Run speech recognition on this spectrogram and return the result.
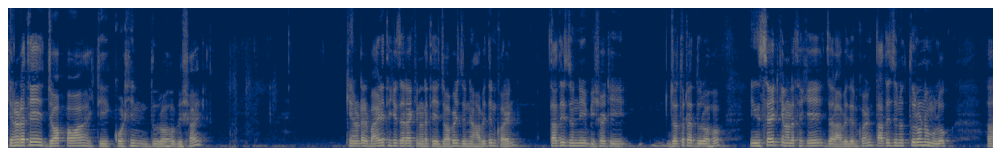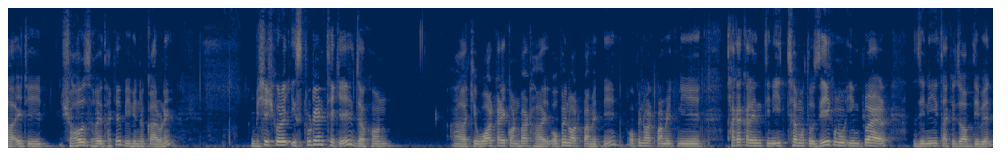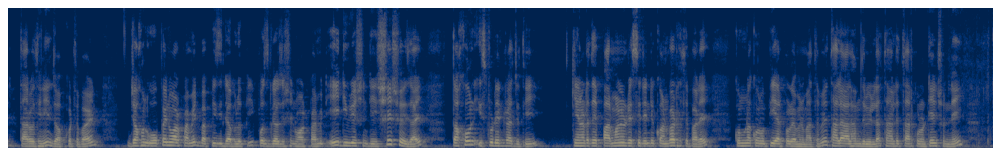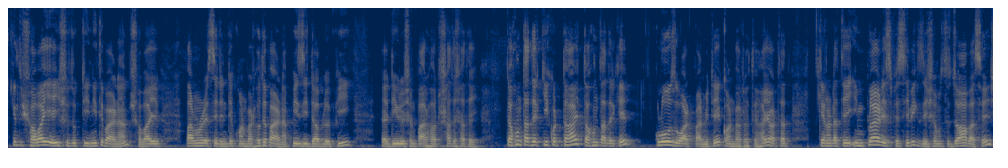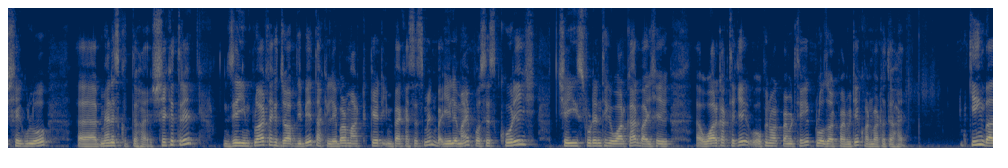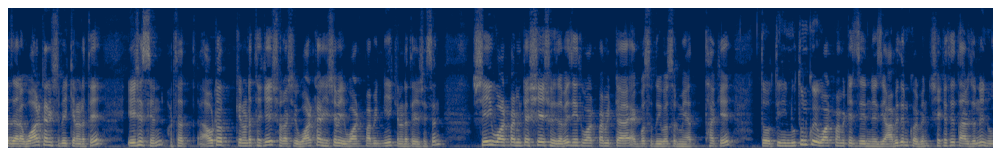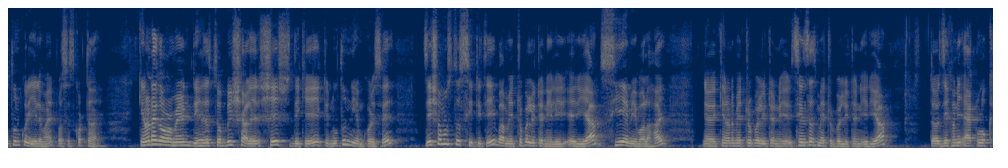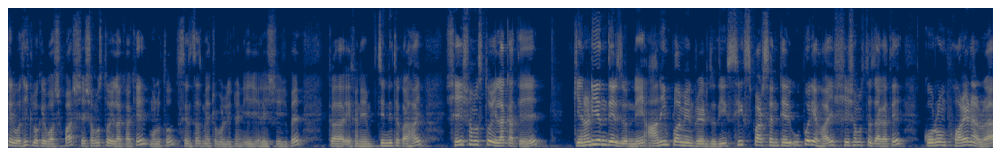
কানাডাতে জব পাওয়া একটি কঠিন, দুরহ বিষয়। কানাডার বাইরে থেকে যারা কেনাডাতে জবের জন্য আবেদন করেন, তাদের জন্য বিষয়টি যতটা দুরূহ। ইনসাইড কানাডা থেকে যারা আবেদন করেন, তাদের জন্য তুলনামূলক এটি সহজ হয়ে থাকে বিভিন্ন কারণে। বিশেষ করে স্টুডেন্ট থেকে যখন কি ওয়ার্কারে কনভার্ট হয়, ওপেন ওয়ার্ক পারমিট নিয়ে, ওপেন ওয়ার্ক পারমিট নিয়ে থাকাকালীন তিনি ইচ্ছা মতো যে কোনো এমপ্লয়ার যিনি তাকে জব দিবেন, তার অধীনে জব করতে পারেন। যখন ওপেন ওয়ার্ক পারমিট বা PGWP post graduation work permit এই ডিউরেশনটি শেষ হয়ে যায়, তখন স্টুডেন্টরা যদি কেনাডাতে পারমানেন্ট রেসিডেন্টে কনভার্ট হতে পারে, কোনো না কোনো পিআর প্রোগ্রামের মাধ্যমে, তাহলে আলহামদুলিল্লাহ, তাহলে তার কোনো টেনশন নেই। কিন্তু সবাই এই সুযোগটি নিতে পারে না। সবাই পারমানেন্ট রেসিডেন্টে কনভার্ট হতে পারে না পিজিডাব্লিউপি ডিউরেশন পার হওয়ার সাথে সাথেই তখন তাদের কি করতে হয়? তখন তাদেরকে ক্লোজ ওয়ার্ক পারমিটে কনভার্ট হতে হয়। অর্থাৎ কানাডাতে এমপ্লয়ার স্পেসিফিক যে সমস্ত জব আছে, সেগুলো ম্যানেজ করতে হয়। সেক্ষেত্রে যে এমপ্লয়ার তাকে জব দিবে, তাকে লেবার মার্কেট ইম্প্যাক্ট অ্যাসেসমেন্ট বা এলএমআই প্রসেস করেই সেই স্টুডেন্ট থেকে ওয়ার্কার বা সেই ওয়ার্কার থেকে ওপেন ওয়ার্ক পারমিট থেকে ক্লোজ ওয়ার্ক পারমিটে কনভার্ট হতে হয়। কিংবা যারা ওয়ার্কার হিসেবে কানাডাতে এসেছেন, অর্থাৎ আউট অফ কানাডা থেকে সরাসরি ওয়ার্কার হিসেবে ওয়ার্ক পারমিট নিয়ে কানাডাতে এসেছেন সেই ওয়ার্ক পারমিটটা শেষ হয়ে যাবে। যেহেতু ওয়ার্ক পারমিটটা এক বছর, দুই বছর মেয়াদ থাকে, তো তিনি নতুন করে ওয়ার্ক পারমিটের জন্য যে আবেদন করবেন, সেক্ষেত্রে তার জন্য নতুন করে এলএমআই প্রসেস করতে হয়। কানাডা গভর্নমেন্ট দুই হাজার চব্বিশ সালের শেষ দিকে একটি নতুন নিয়ম করেছে, যে সমস্ত সিটিতে বা মেট্রোপলিটন এরিয়া সিএমএ বলা হয় Canada metropolitan census metropolitan area তো যেখানে এক লক্ষের অধিক লোকের বসবাস সেই সমস্ত এলাকাকে মূলত সেন্সাস মেট্রোপলিটন এরিয়া হিসেবে এখানে চিহ্নিত করা হয়। সেই সমস্ত এলাকাতে কেনাডিয়ানদের জন্য আনএমপ্লয়মেন্ট রেট যদি সিক্স পার্সেন্টের উপরে হয় সেই সমস্ত জায়গাতে কোনো ফরেনাররা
